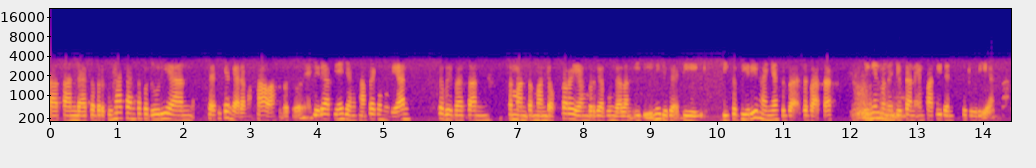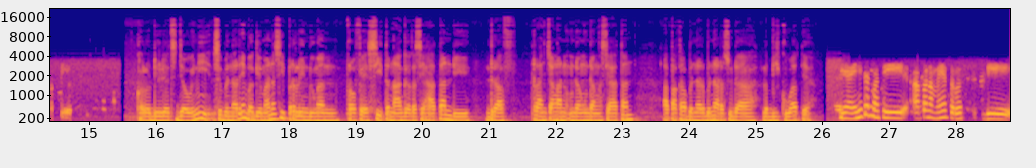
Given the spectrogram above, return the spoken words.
uh, tanda keberpihakan, kepedulian, saya pikir nggak ada masalah sebetulnya. Jadi artinya jangan sampai kemudian kebebasan teman-teman dokter yang bergabung dalam ID ini juga di, dikebiri hanya sebatas ingin menunjukkan empati dan kepedulian seperti itu. Kalau dilihat sejauh ini, sebenarnya bagaimana sih perlindungan profesi tenaga kesehatan di draft rancangan undang-undang kesehatan? Apakah benar-benar sudah lebih kuat ya? Ya ini kan masih apa namanya terus di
